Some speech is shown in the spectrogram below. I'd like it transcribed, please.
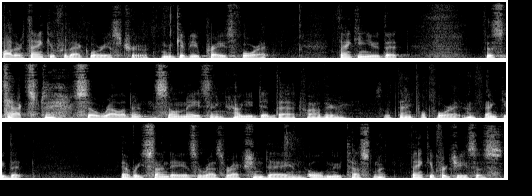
Father, thank you for that glorious truth, and we give you praise for it. Thanking you that this text, so relevant, so amazing how you did that, Father. So thankful for it. And thank you that every Sunday is a resurrection day in Old New Testament. Thank you for Jesus,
